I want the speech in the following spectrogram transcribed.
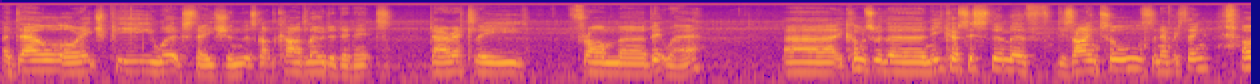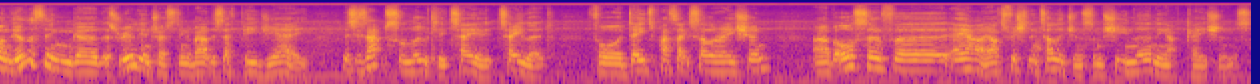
a Dell or HP workstation that's got the card loaded in it directly from uh, BittWare. Uh, it comes with an ecosystem of design tools and everything. Oh, and the other thing uh, that's really interesting about this FPGA, this is absolutely ta tailored for data path acceleration, uh, but also for AI, artificial intelligence and machine learning applications.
